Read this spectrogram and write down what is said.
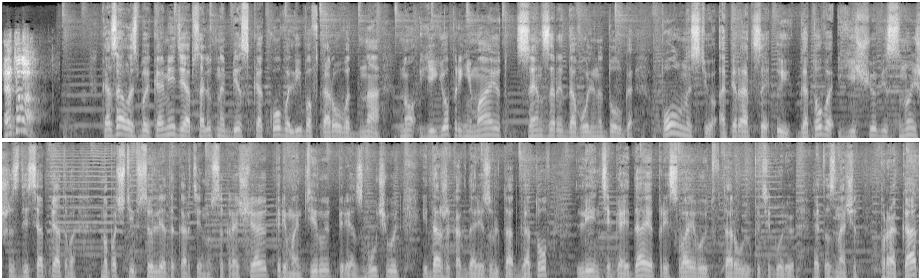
Этого? Казалось бы, комедия абсолютно без какого-либо второго дна, но ее принимают цензоры довольно долго. Полностью операция «И» готова еще весной 65-го, но почти все лето картину сокращают, перемонтируют, переозвучивают, и даже когда результат готов, ленте Гайдая присваивают вторую категорию. Это значит прокат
